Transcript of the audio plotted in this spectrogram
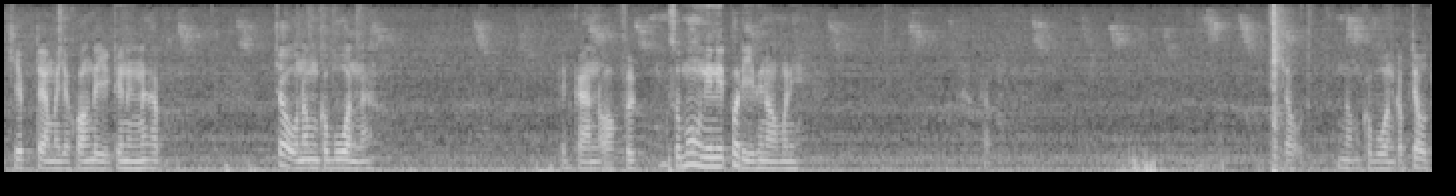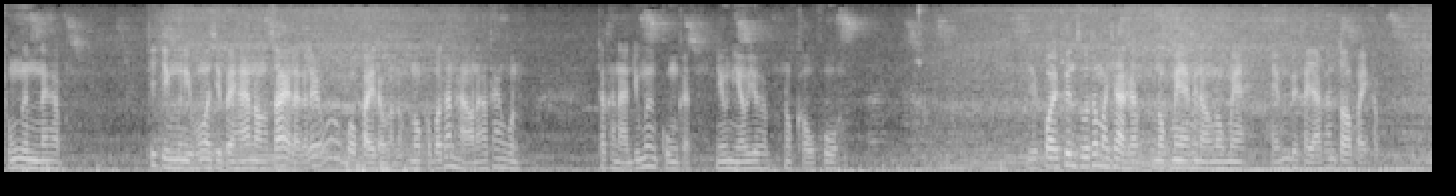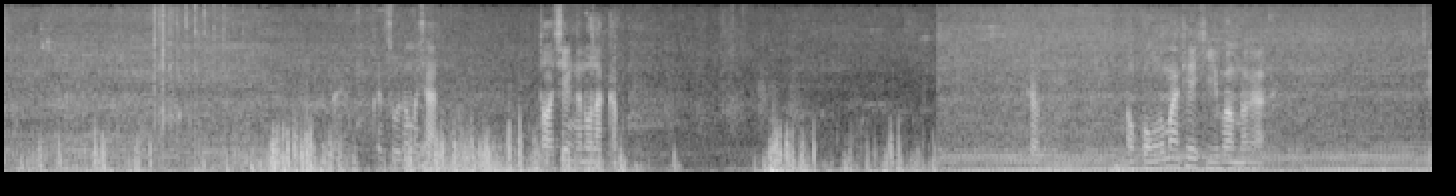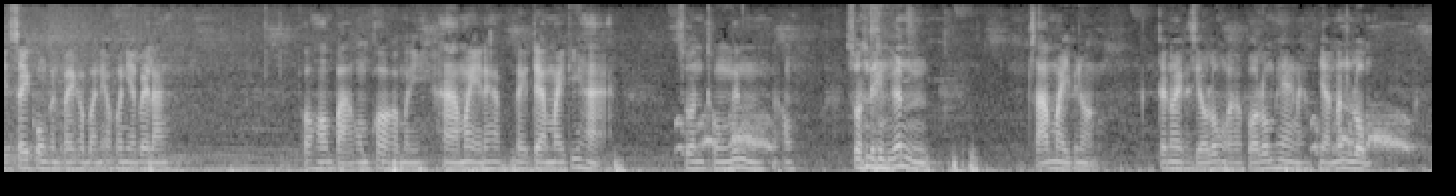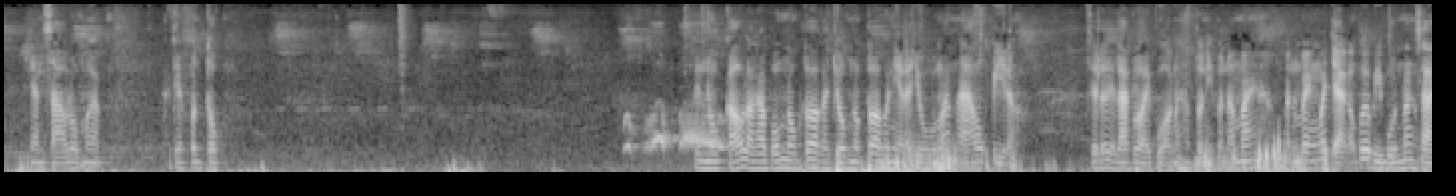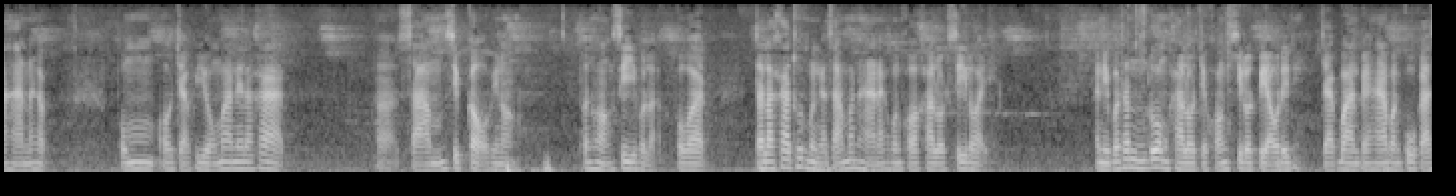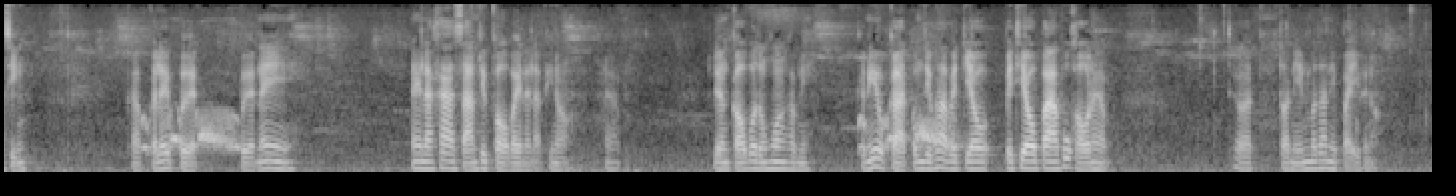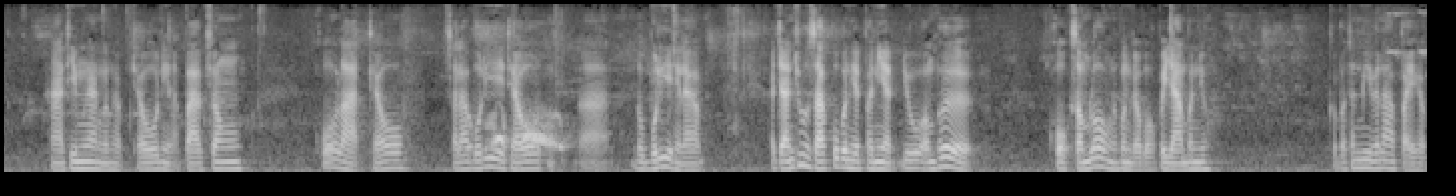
เก็บแต่มาจากคลองได้อีกทีหนึ่งนะครับ เจ้านำขบวนนะ เป็นการออกฝึกสมงนิดๆพอดีพี่น้องมานี่เจ้านำขบวนกับเจ้าถุงเงินนะครับ ที่จริงมันนี้ผมว่าสิไปหาหนองไส้แหละก็เลยโอ้บ่ไปดอกนกกับท่านหาวนะครับท่านคุณถ้าขนาดอยู่เมืองกรุงกับเหนียวเหนียวอยู่ครับนกเขาคูเดี๋ยวปล่อยขึ้นสู่ธรรมชาติครับนกแม่พี่น้องนกแม่ให้มันไปขยายพันธุ์ต่อไปครับ ขึ้นสู่ธรรมชาติ ต่อ เชื่องอนุรักษ์ครับครับ เอากงลงมาเทขี่พร้อมแล้วก็สีใส่กงกันไปครับบันนี้เอาพเนียดไปล้างพอหอมปากหอมคอครับบันนี้หาไม้นะครับได้แต่ไม้ที่หา ส่วนถุงเงินเอาส่วนถึงเงินสามไม้พี่น้อง แต่น้อยก็เสียวลงแล้วครับพอลมแห้งนะยันมันลมยันสาวลมครับเดี๋ยวฝนตก เป็นนกเก๋าแล้วครับผมนกต้อกระจมนกต้อพะเนียดอายุประมาณหาหกปีแล้วเจเลยรักลอยบวกนะครับตัวนี้ผลน้ำไม้มันแบ่งมาจากอำเภอพีบูลมังสาหารนะครับ ผมเอาจากพี่หยงมาในราคาสามสิบเก่าพี่น้องเพิ่นห้องซี่พุ่นละเพราะว่าแต่ราคาทุนเหมือนกับสามปัญหานะครับผมขอค่ารถสี่ร้อยอันนี้เพราะท่านร่วมค่ารถจากของขี่รถไปเอาได้ดิจากบ้านไปหาบันกู้กาสิงครับก็เลยเปิดเปิดในในราคาสามสิบเก่าไปนั่นแหละพี่น้อง เรื่องเกาบ่ต้องห่วงครับนี่ก็มีโอกาสผมจะพาไปเที่ยวไปเที่ยวปลาภูเขานะครับแต่ว่าตอนนี้มาท่านนี่ไปพี่น้องหาทีมงานก่อนครับแถวนี่แหละปากช่องโคราชแถวสระบุรีแถวลบบุรีนี่แหละครับอาจารย์ชูศักดิ์ผู้เป็นเหตุพเนียดอยู่อำเภอโคกสำโรงนะเพิ่นก็บอกไปยามเพิ่นอยู่ก็บ่ท่านมีเวลาไปครับ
